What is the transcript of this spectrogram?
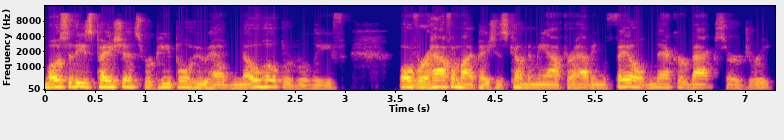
Most of these patients were people who had no hope of relief. Over half of my patients come to me after having failed neck or back surgery.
